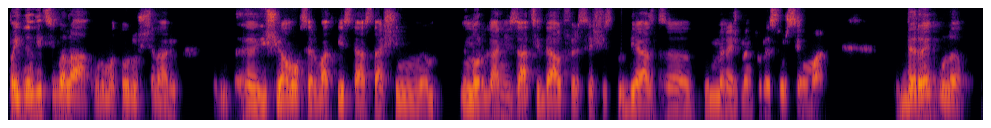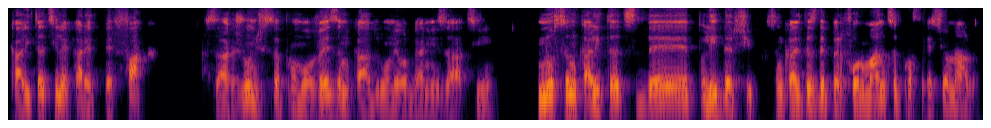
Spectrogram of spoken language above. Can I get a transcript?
păi gândiți-vă la următorul scenariu. Și eu am observat că este asta și în, în organizații, de altfel se și studiază în managementul resursei umane. De regulă, calitățile care te fac să ajungi să promovezi în cadrul unei organizații nu sunt calități de leadership, sunt calități de performanță profesională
